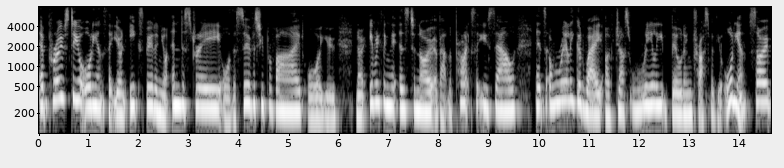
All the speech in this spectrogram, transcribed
It proves to your audience that you're an expert in your industry or the service you provide, or you know everything there is to know about the products that you sell. It's a really good way of just really building trust with your audience. So,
